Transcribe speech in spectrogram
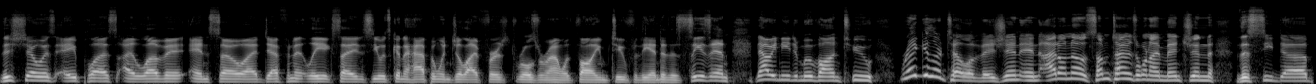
this show is a plus i love it and so uh, definitely excited to see what's going to happen when july 1st rolls around with volume 2 for the end of the season now we need to move on to regular television and i don't know sometimes when i mention the c-dub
